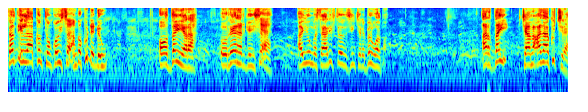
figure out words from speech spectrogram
dad ilaa konton qoysa amba ku dhadhow oo dan yara oo reer hargayse ah ayuu masaariiftooda siin jiray bil walba. Arday jaamacadaha ku jira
